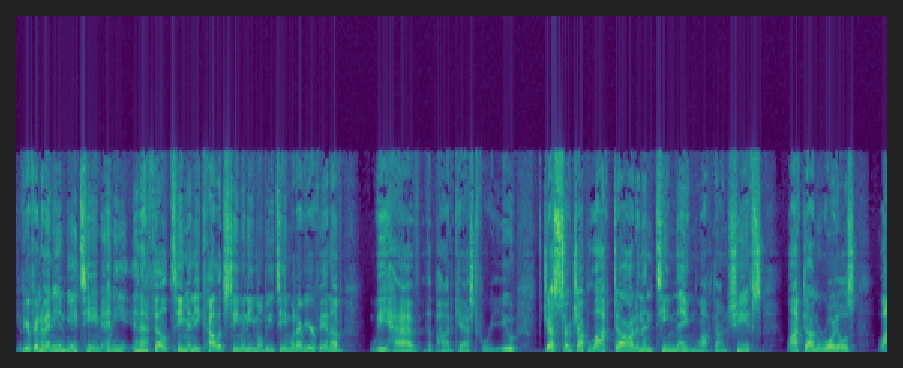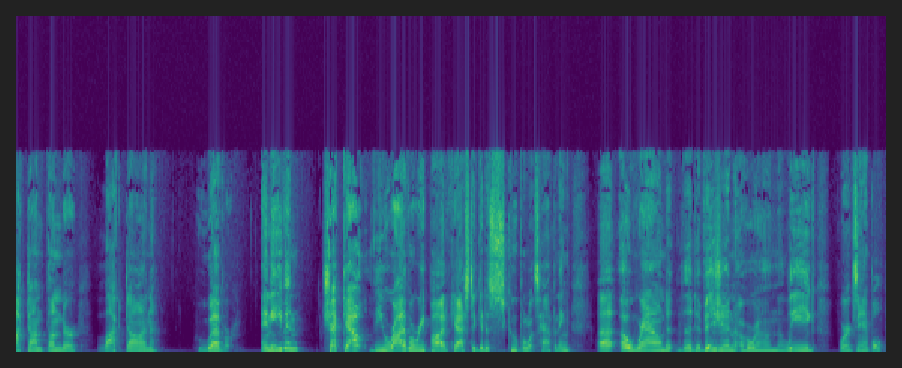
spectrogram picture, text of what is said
if you're a fan of any NBA team, any NFL team, any college team, any MLB team, whatever you're a fan of, we have the podcast for you. Just search up Locked On and then team name Locked On Chiefs, Locked On Royals, Locked On Thunder, Locked On whoever. And even check out the Rivalry podcast to get a scoop on what's happening uh, around the division, around the league. For example,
